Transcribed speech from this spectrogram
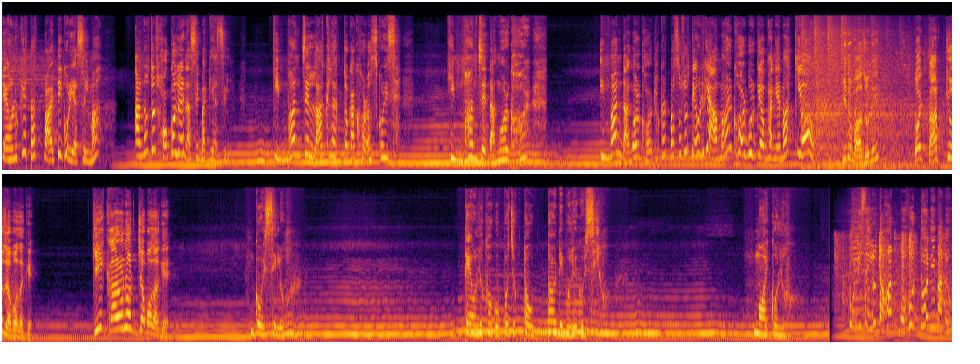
তেওঁলোকে তাত পাৰ্টি কৰি আছিল মা। আনন্দত সকলোৱে নাচি বাগি আছিল। কিমান যে লাখ লাখ টকা খৰচ কৰিছে কিমান যে ডাঙৰ ঘৰ। ইমান ডাঙৰ ঘৰ থকাৰ পাছতো তেওঁলোকে আমাৰ ঘৰবোৰ কিয় ভাঙে মা? কিয়? কিন্তু মাজনী তই তাত কিয় যাব লাগে? কি কাৰণত যাব লাগে? গৈছিলো। তেওঁলোকক উপযুক্ত উত্তৰ দিবলৈ গৈছিলো। মই কলো শুনিছিলো তহঁত বহুত ধনী মানুহ।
